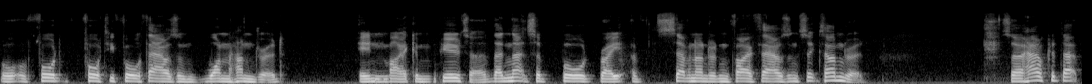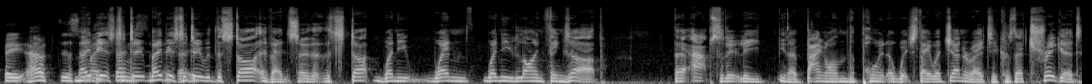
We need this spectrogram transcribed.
or 44,100 in my computer, then that's a baud rate of 705,600. So how could that be? How does Maybe make it's to sense do. Maybe me, it's to do with the start event, so that the start when you when when you line things up, they're absolutely you know bang on the point at which they were generated because they're triggered.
